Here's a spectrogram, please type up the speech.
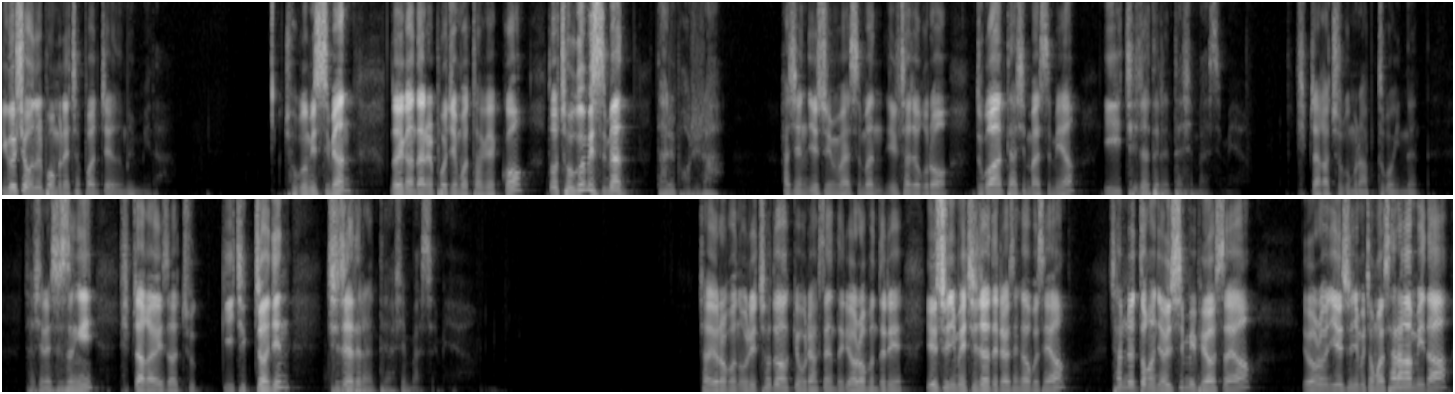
이것이 오늘 본문의 첫 번째 의미입니다. 조금 있으면 너희가 나를 보지 못하겠고 또 조금 있으면 나를 버리라 하신 예수님의 말씀은 일차적으로 누구한테 하신 말씀이에요? 이 제자들한테 하신 말씀이에요. 십자가 죽음을 앞두고 있는 자신의 스승이 십자가에서 죽기 직전인 제자들한테 하신 말씀이에요. 자, 여러분 우리 초등학교 우리 학생들 여러분들이 예수님의 제자들이라고 생각해 보세요. 3년 동안 열심히 배웠어요. 여러분 예수님을 정말 사랑합니다.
